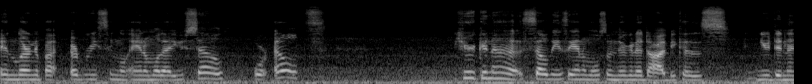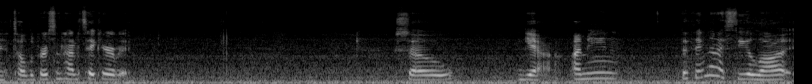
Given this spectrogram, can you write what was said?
and learn about every single animal that you sell or else you're gonna sell these animals and they're gonna die because you didn't tell the person how to take care of it so, yeah, I mean, the thing that I see a lot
